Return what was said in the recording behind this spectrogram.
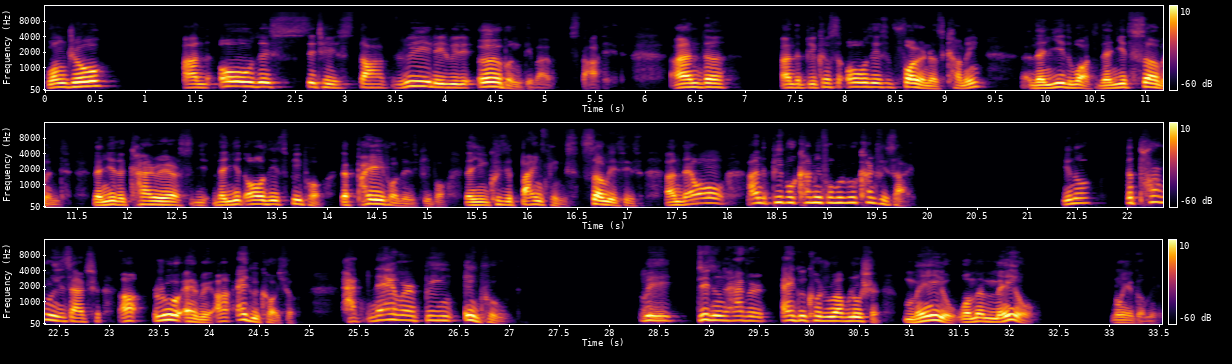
Guangzhou, and all these cities start really, really urban development started. And, uh, and because all these foreigners coming, they need what? They need servant, they need carriers, they need all these people. They pay for these people. They increase the banking services, and they all and people coming from rural countryside. You know, the problem is that our rural area, our agriculture, had never been improved. We didn't have an agricultural revolution，没有，我们没有农业革命。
